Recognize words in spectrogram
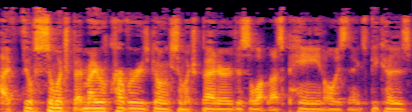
I feel so much better. My recovery is going so much better. There's a lot less pain, all these things because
